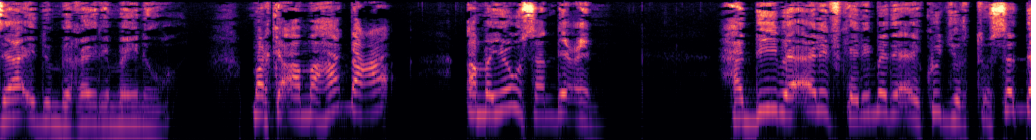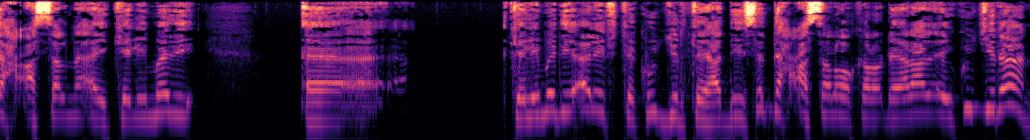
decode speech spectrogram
zaa'idun bigayri maynin marka ama ha dhaca ama yowsan dhicin haddiiba alif kelimadii ay ku jirto saddex asalna ay kelimadii kelimadii alifta ku jirtay haddii saddex asal oo kaleo dheeraad ay ku jiraan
